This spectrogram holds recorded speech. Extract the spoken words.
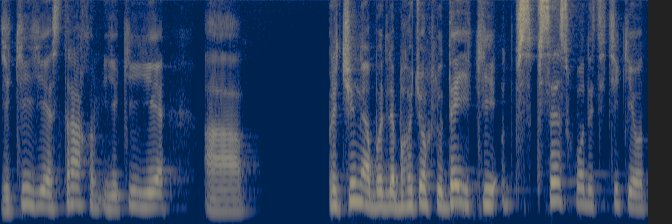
Який є страхом і який є а, причиною або для багатьох людей, які от все сходиться тільки от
